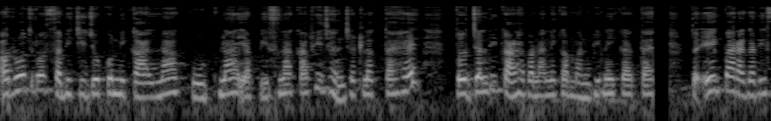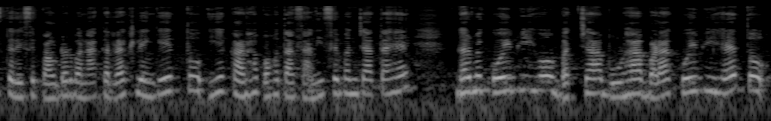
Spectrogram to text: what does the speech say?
और रोज रोज सभी चीज़ों को निकालना, कूटना या पीसना काफ़ी झंझट लगता है तो जल्दी काढ़ा बनाने का मन भी नहीं करता है। तो एक बार अगर इस तरह से पाउडर बनाकर रख लेंगे तो ये काढ़ा बहुत आसानी से बन जाता है। घर में कोई भी हो, बच्चा, बूढ़ा, बड़ा कोई भी है तो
